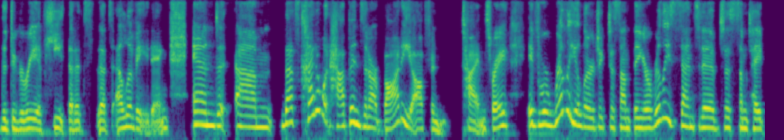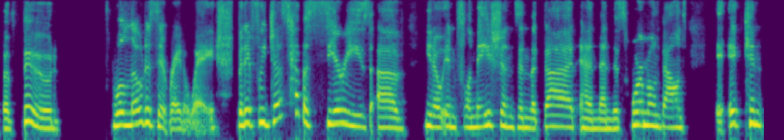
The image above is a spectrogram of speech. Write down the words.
the degree of heat that it's, that's elevating. And, um, that's kind of what happens in our body oftentimes, right? If we're really allergic to something or really sensitive to some type of food, we'll notice it right away. But if we just have a series of, you know, inflammations in the gut and then this hormone balance, it, can,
